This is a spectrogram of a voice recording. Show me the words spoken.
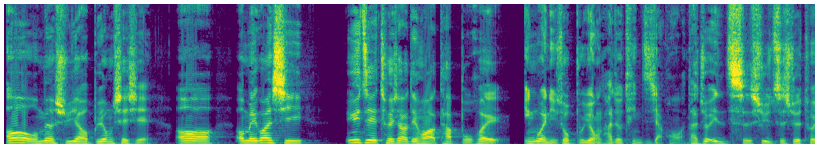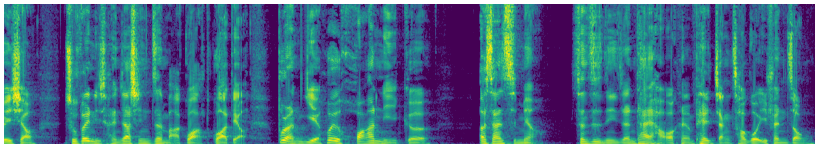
哦，我没有需要，不用，谢谢。”哦哦，没关系，因为这些推销电话，他不会因为你说不用，他就停止讲话，他就一直持续持续推销，除非你狠下心真把它挂挂掉，不然也会花你个二三十秒，甚至你人太好，可能被讲超过一分钟。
